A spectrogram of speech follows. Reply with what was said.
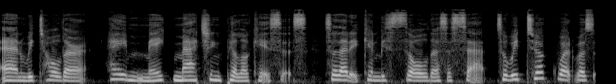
And we told her, hey, make matching pillowcases so that it can be sold as a set. So we took what was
